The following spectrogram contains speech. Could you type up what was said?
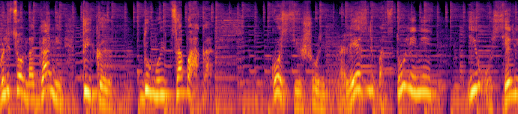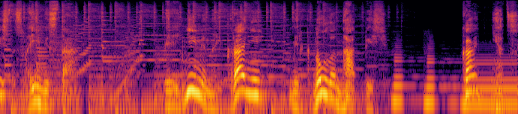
в лицо ногами тыкают, думают собака. Костя и Шурик пролезли под стульями и уселись на свои места. Перед ними на экране мелькнула надпись «Конец».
